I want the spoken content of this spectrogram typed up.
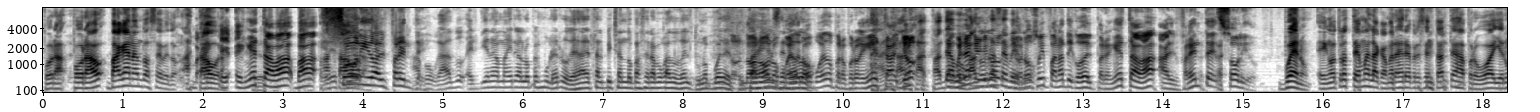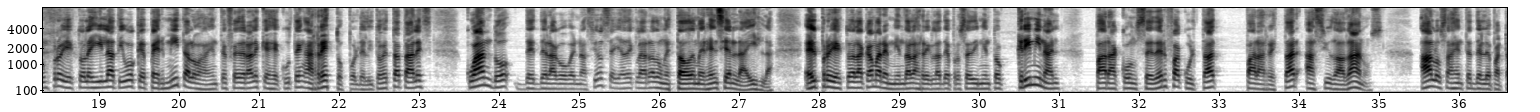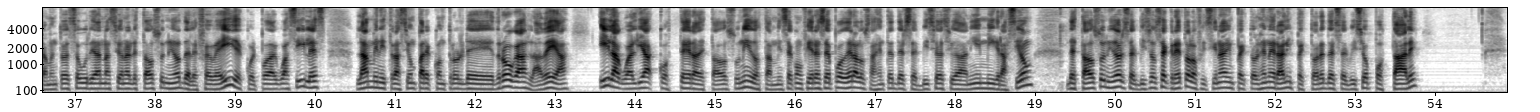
Por a- por va ganando Acevedo, hasta Va- ahora. eh, En esta va, va sólido al frente. Abogado, él tiene a Mayra López Mulero, deja de estar pichando para ser abogado de él, tú no puedes. No, tú no, no, puedo, no puedo, pero, pero en esta, Ah, yo, ah, estás de abogado yo, de no, Acevedo. yo no soy fanático de él, pero en esta va al frente sólido. Bueno, en otros temas, la Cámara de Representantes aprobó ayer un proyecto legislativo que permite a los agentes federales que ejecuten arrestos por delitos estatales cuando desde la gobernación se haya declarado un estado de emergencia en la isla. El proyecto de la Cámara enmienda las reglas de procedimiento criminal para conceder facultad para arrestar a ciudadanos a los agentes del Departamento de Seguridad Nacional de Estados Unidos, del FBI, del Cuerpo de Alguaciles, la Administración para el Control de Drogas, la DEA, y la Guardia Costera de Estados Unidos. También se confiere ese poder a los agentes del Servicio de Ciudadanía e Inmigración de Estados Unidos, el Servicio Secreto, la Oficina de Inspector General, inspectores del Servicio Postales,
